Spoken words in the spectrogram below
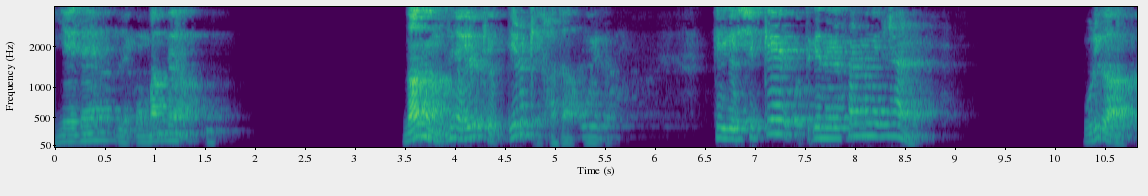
이해돼? 네, 공감되나? 나는 그냥 이렇게 이렇게 가자 오히려. 이게 쉽게 어떻게 내가 설명해 주냐면 우리가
